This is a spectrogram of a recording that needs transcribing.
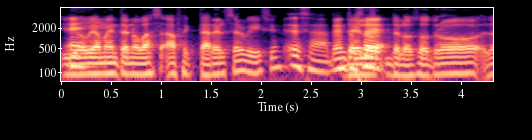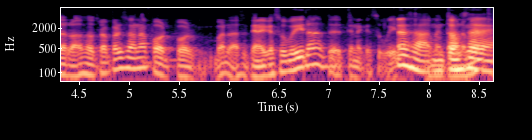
Y, Eh. obviamente no vas a afectar el servicio Exacto. de, Entonces, lo- de los otros de las otras personas por, por verdad, si tiene que subirla, te- tiene que subirla. exacto. Entonces,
